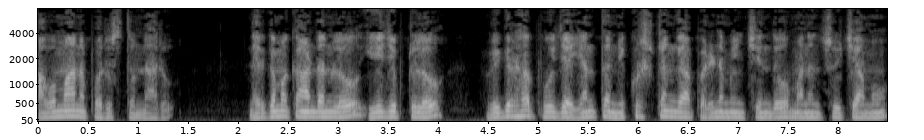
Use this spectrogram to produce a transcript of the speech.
అవమానపరుస్తున్నారు. నిర్గమకాండంలో ఈజిప్టులో విగ్రహ పూజ ఎంత నికృష్టంగా పరిణమించిందో మనం చూచాము.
